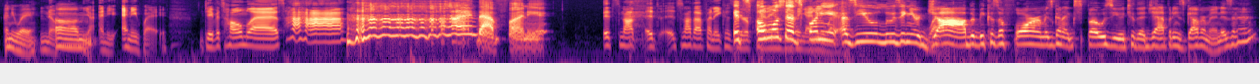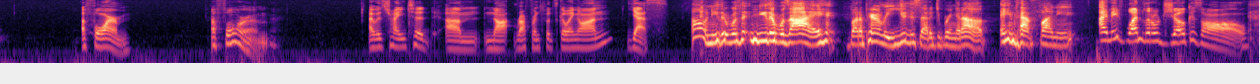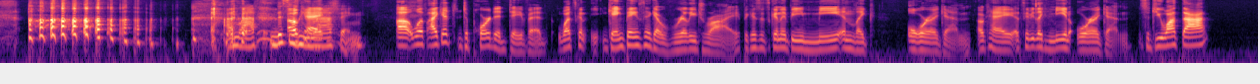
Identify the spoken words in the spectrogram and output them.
Anyway. No, Um, yeah. Any anyway, David's homeless. Ha ha. Ain't that funny? It's not. It, it's not that funny because It's almost as funny as you losing your job because a forum is gonna expose you to the Japanese government, isn't it? a form. A forum. I was trying to um not reference what's going on. Yes. Oh, neither was neither was I. But apparently you decided to bring it up. Ain't that funny? I made one little joke is all. I'm laughing. This is me Okay. laughing. Uh, well, if I get deported, David, what's gonna gangbang's gonna get really dry because it's gonna be me in like Oregon. Okay, it's gonna be like me in Oregon. So do you want that?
